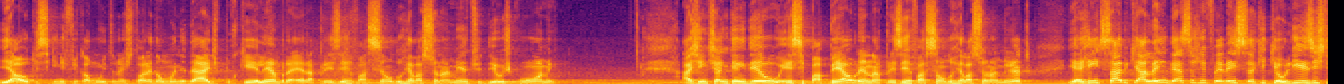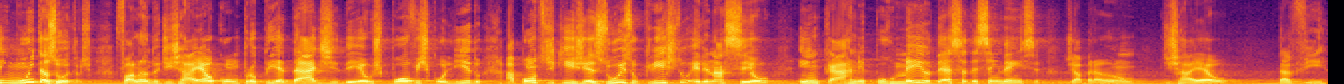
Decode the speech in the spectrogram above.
E é algo que significa muito na história da humanidade, porque, lembra, era a preservação do relacionamento de Deus com o homem. A gente já entendeu esse papel né, na preservação do relacionamento, e a gente sabe que além dessas referências aqui que eu li, existem muitas outras, falando de Israel como propriedade de Deus, povo escolhido, a ponto de que Jesus, o Cristo, ele nasceu em carne por meio dessa descendência. De Abraão, de Israel, Davi,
